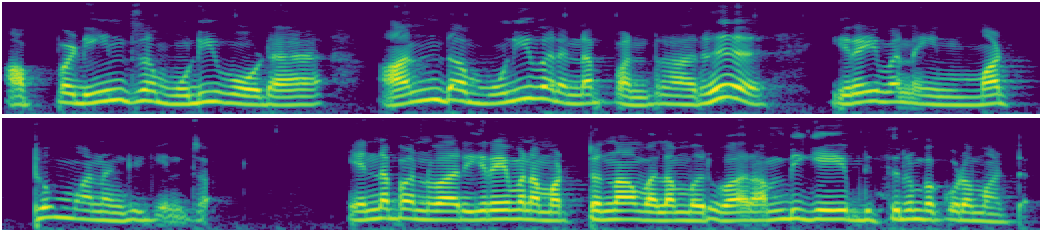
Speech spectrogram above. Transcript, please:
அப்படின்ற முடிவோட அந்த முனிவர் என்ன பண்ணுறாரு இறைவனை மட்டும் வணங்குகின்றார். என்ன பண்ணுவார்? இறைவனை மட்டும்தான் வலம் வருவார். அம்பிகையை இப்படி திரும்ப கூட மாட்டார்.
